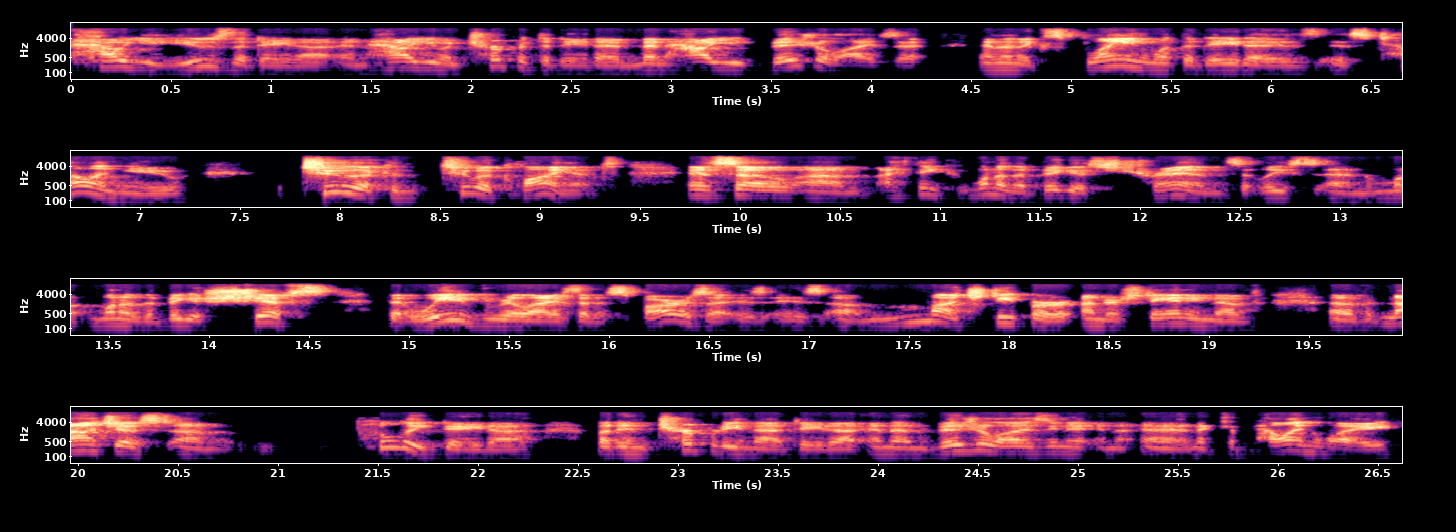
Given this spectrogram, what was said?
how you use the data and how you interpret the data and then how you visualize it and then explain what the data is is telling you to a to a client and so um, i think one of the biggest trends at least and one of the biggest shifts that we've realized at Esparza is is a much deeper understanding of of not just um, pulling data but interpreting that data and then visualizing it in a, in a compelling way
